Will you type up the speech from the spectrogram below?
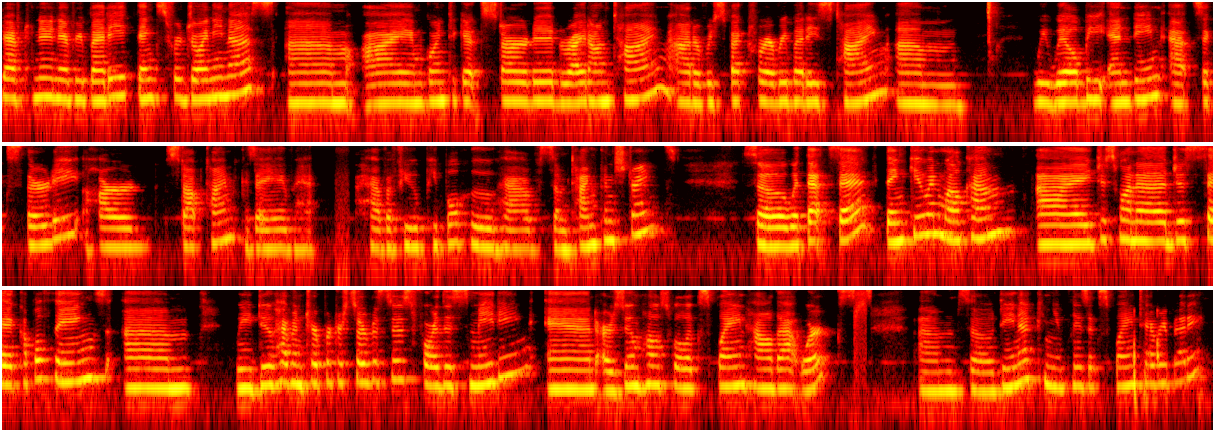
Good afternoon, everybody. Thanks for joining us. Um, I am going to get started right on time out of respect for everybody's time. Um, we will be ending at 6.30, a hard stop time because I have, have a few people who have some time constraints. So with that said, thank you and welcome. I just want to just say a couple things. Um, we do have interpreter services for this meeting and our Zoom host will explain how that works. Um, so Dina, can you please explain to everybody?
